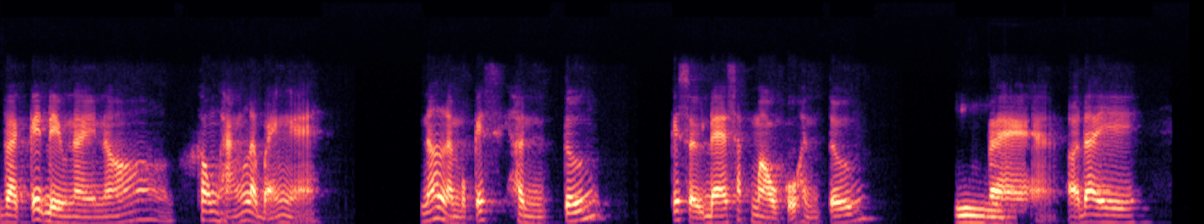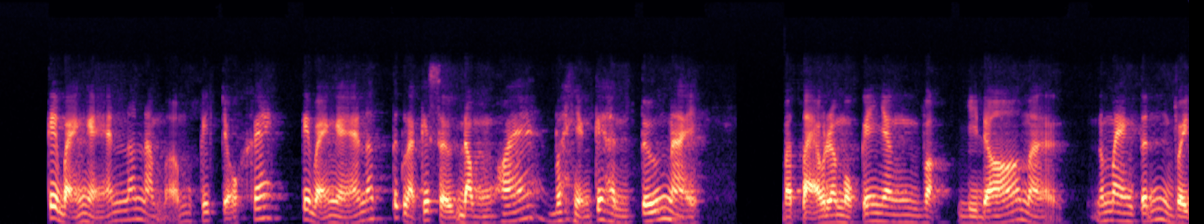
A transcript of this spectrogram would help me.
Và cái điều này nó không hẳn là bản ngã. Nó là một cái hình tướng, cái sự đa sắc màu của hình tướng. Ừm. Và ở đây cái bản ngã nó nằm ở một cái chỗ khác, cái bản ngã nó tức là cái sự đồng hóa với những cái hình tướng này và tạo ra một cái nhân vật gì đó mà nó mang tính vị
